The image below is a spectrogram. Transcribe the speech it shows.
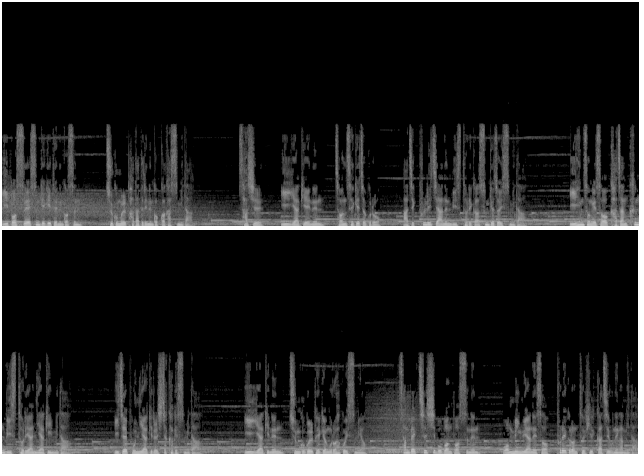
이 버스의 승객이 되는 것은 죽음을 받아들이는 것과 같습니다. 사실 이 이야기에는 전 세계적으로 아직 풀리지 않은 미스터리가 숨겨져 있습니다. 이 행성에서 가장 큰 미스터리한 이야기입니다. 이제 본 이야기를 시작하겠습니다. 이 이야기는 중국을 배경으로 하고 있으며 375번 버스는 원밍 위안에서 프레그런트 힐까지 운행합니다.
